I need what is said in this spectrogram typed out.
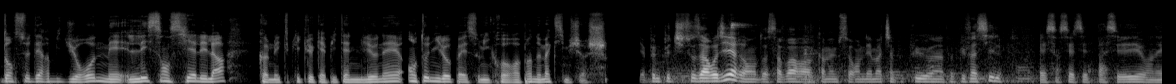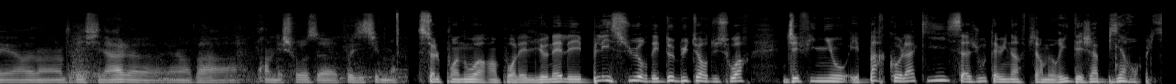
dans ce derby du Rhône, mais l'essentiel est là, comme l'explique le capitaine lyonnais Anthony Lopez au micro européen de Maxime Choche. Il y a plein de petites choses à redire. On doit savoir euh, quand même se rendre les matchs un peu plus, un peu plus faciles. L'essentiel, c'est de passer. On est euh, en demi-finale. euh, On va prendre les choses positivement. Seul point noir hein, pour les Lyonnais, les blessures des deux buteurs du soir, Jeffinho et Barcola, qui s'ajoutent à une infirmerie déjà bien remplie.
